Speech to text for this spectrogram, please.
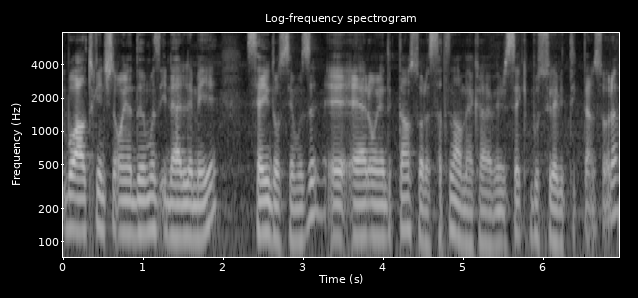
Bu 6 gün içinde oynadığımız ilerlemeyi save dosyamızı e, eğer oynadıktan sonra satın almaya karar verirsek bu süre bittikten sonra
